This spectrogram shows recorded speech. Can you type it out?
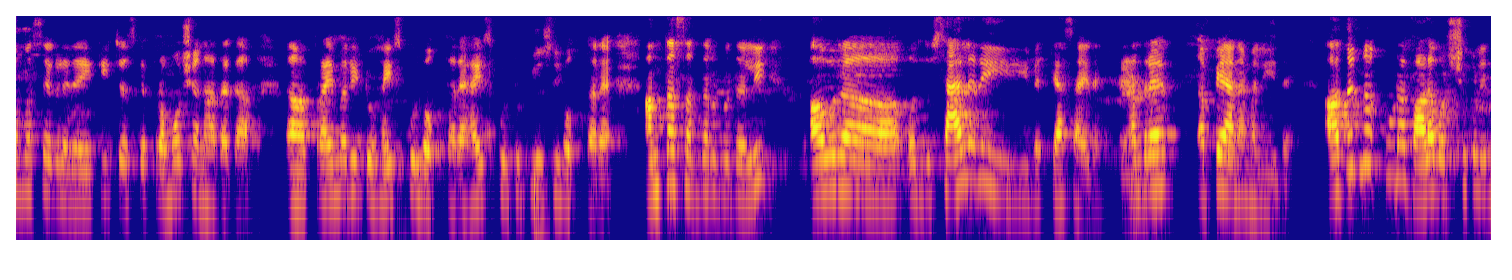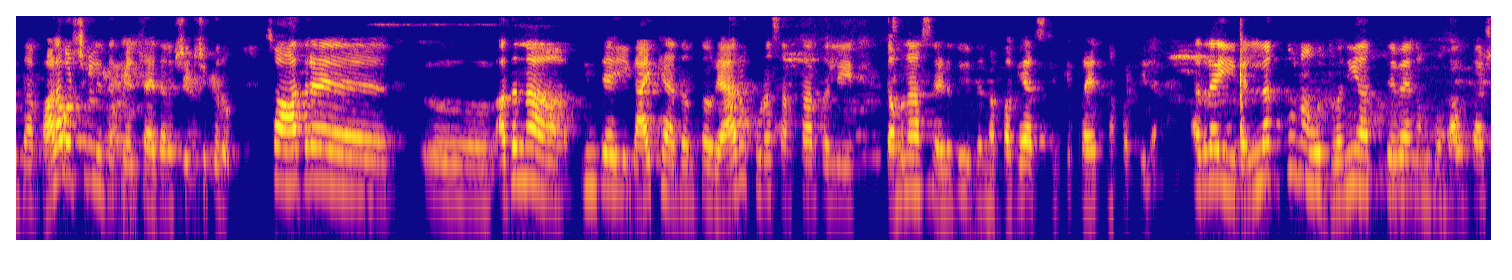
ಸಮಸ್ಯೆಗಳಿದೆ. ಈ ಟೀಚರ್ಸ್ಗೆ ಪ್ರಮೋಷನ್ ಆದಾಗ ಪ್ರೈಮರಿ ಟು ಹೈಸ್ಕೂಲ್ ಹೋಗ್ತಾರೆ high school to P U C ಹೋಗ್ತಾರೆ. ಅಂಥ ಸಂದರ್ಭದಲ್ಲಿ ಅವರ ಒಂದು ಸ್ಯಾಲರಿ ವ್ಯತ್ಯಾಸ ಇದೆ. ಅಂದ್ರೆ ಪೇ ಅನಮಲಿ ಇದೆ. ಅದನ್ನ ಕೂಡ ಬಹಳ ವರ್ಷಗಳಿಂದ ಬಹಳ ವರ್ಷಗಳಿಂದ ಕೇಳ್ತಾ ಇದ್ದಾರೆ ಶಿಕ್ಷಕರು. ಸೊ ಆದ್ರೆ ಅದನ್ನ ಹಿಂದೆ ಈಗ ಆಯ್ಕೆ ಆದಂಥವ್ರು ಯಾರು ಕೂಡ ಸರ್ಕಾರದಲ್ಲಿ ಗಮನ ಸೆಳೆದು ಇದನ್ನ ಬಗೆಹರಿಸಲಿಕ್ಕೆ ಪ್ರಯತ್ನ ಪಟ್ಟಿಲ್ಲ. ಆದ್ರೆ ಇವೆಲ್ಲಕ್ಕೂ ನಾವು ಧ್ವನಿ ಆಗ್ತೇವೆ ನಮ್ಗೊಂದು ಅವಕಾಶ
